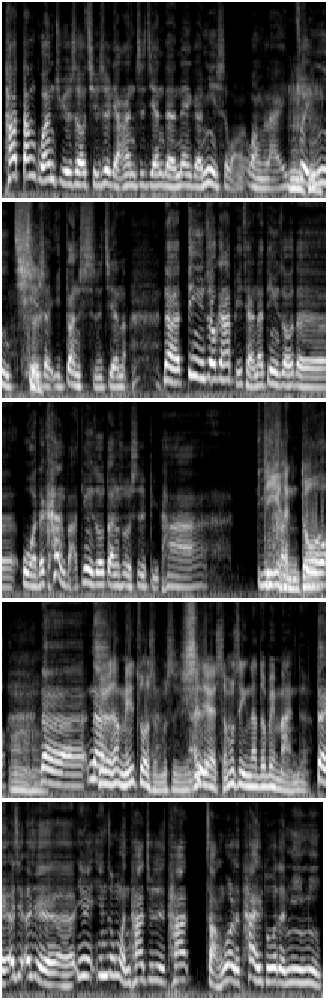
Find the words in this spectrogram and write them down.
他当国安局的时候，其实两岸之间的那个密使往往来最密切的一段时间了。嗯、那丁宇洲跟他比起来呢，丁宇洲的我的看法，丁宇洲段数是比他。低很多，嗯，那那就是他没做什么事情，而且什么事情他都被瞒着。对，而且而且，呃，因为殷宗文他就是他。掌握了太多的秘密，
